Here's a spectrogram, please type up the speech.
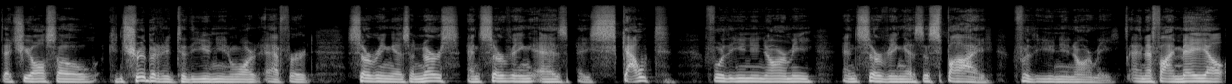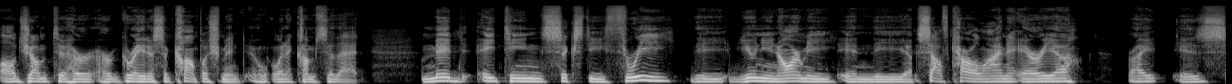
that she also contributed to the Union war effort, serving as a nurse and serving as a scout for the Union Army and serving as a spy for the Union Army. And if I may, I'll, I'll jump to her, her greatest accomplishment when it comes to that. Mid 1863, the Union Army in the uh, South Carolina area, right, is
